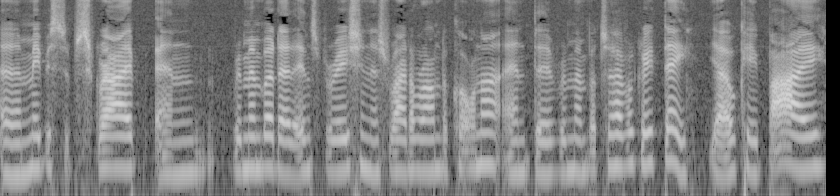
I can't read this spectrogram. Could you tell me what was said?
Uh, maybe subscribe and remember that inspiration is right around the corner and uh, remember to have a great day. Yeah, okay, bye.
